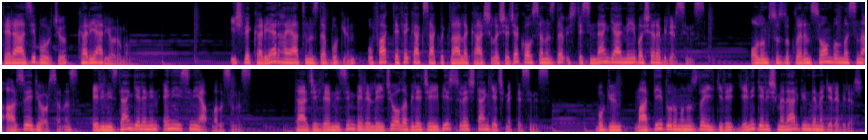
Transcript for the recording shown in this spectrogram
Terazi burcu, kariyer yorumu. İş ve kariyer hayatınızda bugün ufak tefek aksaklıklarla karşılaşacak olsanız da üstesinden gelmeyi başarabilirsiniz. Olumsuzlukların son bulmasını arzu ediyorsanız, elinizden gelenin en iyisini yapmalısınız. Tercihlerinizin belirleyici olabileceği bir süreçten geçmektesiniz. Bugün, maddi durumunuzla ilgili yeni gelişmeler gündeme gelebilir.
